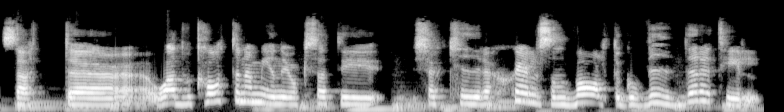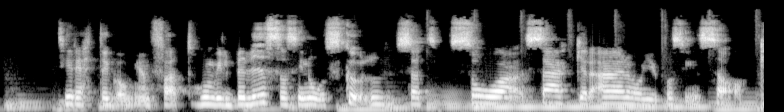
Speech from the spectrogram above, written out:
Så att, eh, och advokaterna menar ju också att det är Shakira själv som valt att gå vidare till, till rättegången för att hon vill bevisa sin oskuld. Så att så säker är hon ju på sin sak.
